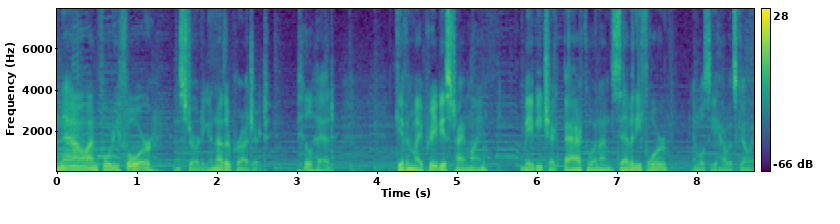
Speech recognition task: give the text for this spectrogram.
So now I'm 44 and starting another project, Pillhead. Given my previous timeline, maybe check back when I'm 74 and we'll see how it's going.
